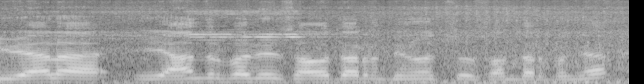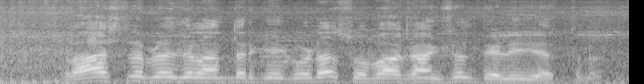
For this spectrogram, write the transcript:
ఈవేళ ఈ ఆంధ్రప్రదేశ్ అవతరణ దినోత్సవం సందర్భంగా రాష్ట్ర ప్రజలందరికీ కూడా శుభాకాంక్షలు తెలియజేస్తున్నాను.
